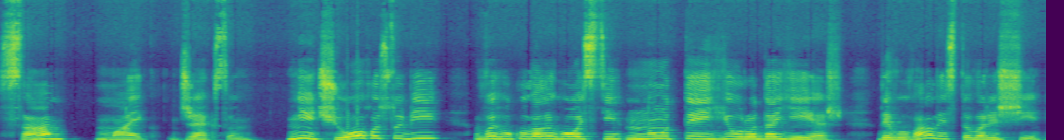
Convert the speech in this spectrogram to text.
сам Майк Джексон. Нічого собі. вигукували гості. Ну ти, Юро, даєш, дивувались товариші.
